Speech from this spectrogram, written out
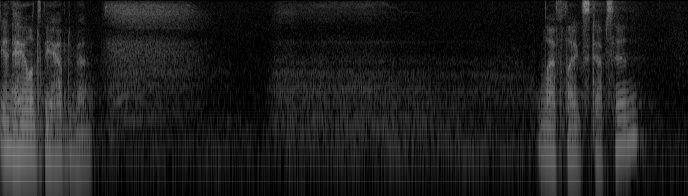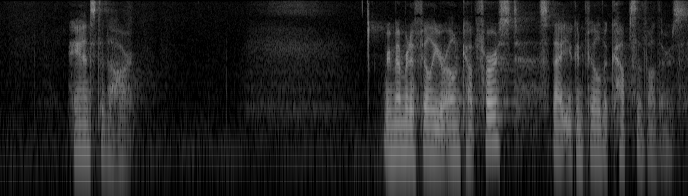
Inhale into the abdomen. Left leg steps in, hands to the heart. Remember to fill your own cup first so that you can fill the cups of others.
